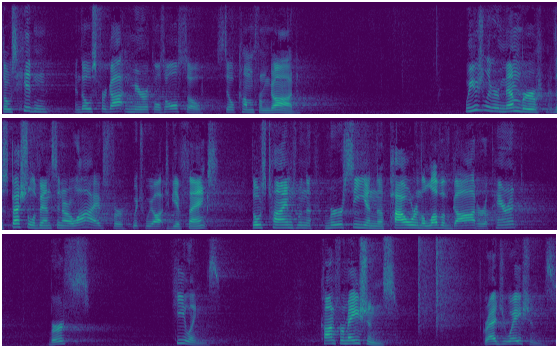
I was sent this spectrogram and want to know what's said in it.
Those hidden and those forgotten miracles also still come from God. We usually remember the special events in our lives for which we ought to give thanks. Those times when the mercy and the power and the love of God are apparent births, healings, confirmations, graduations,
